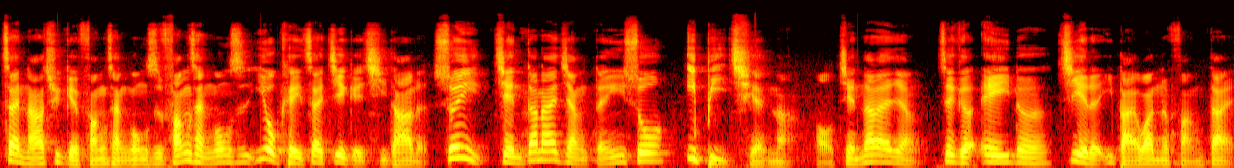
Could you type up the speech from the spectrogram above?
再拿去给房产公司，房产公司又可以再借给其他的，所以简单来讲，等于说一笔钱呐。哦，简单来讲，这个 A 呢借了一百万的房贷，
